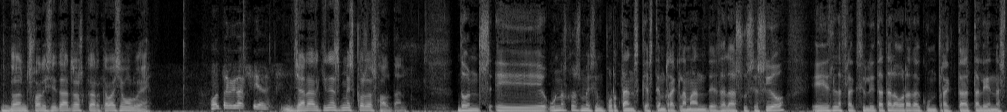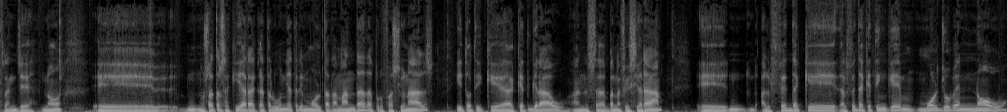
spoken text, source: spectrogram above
Doncs felicitats, Òscar, que vagi molt bé. Moltes gràcies. Gerard, quines més coses falten? Doncs eh, unes coses més importants que estem reclamant des de l'associació és la flexibilitat a l'hora de contractar talent estranger. No? Eh, nosaltres aquí ara a Catalunya tenim molta demanda de professionals i tot i que aquest grau ens beneficiarà, eh, el, fet de que, el fet de que tinguem molt jovent nou,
